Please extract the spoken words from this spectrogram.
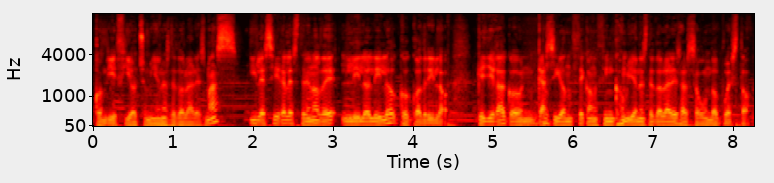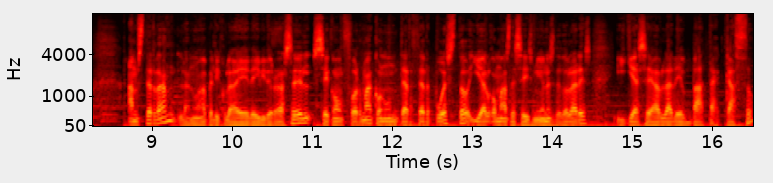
con 18 millones de dólares más y le sigue el estreno de Lilo Lilo Cocodrilo, que llega con casi 11,5 millones de dólares al segundo puesto. Amsterdam, la nueva película de David Russell, se conforma con un tercer puesto y algo más de 6 millones de dólares y ya se habla de batacazo.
